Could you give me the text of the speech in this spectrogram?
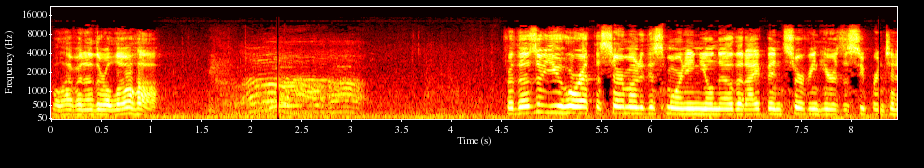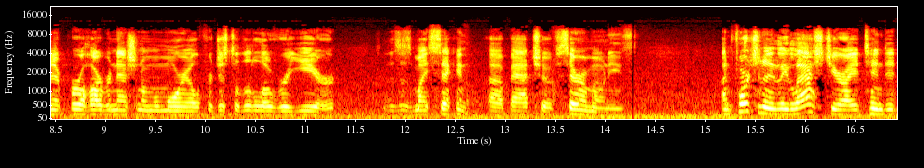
We'll have another aloha. For those of you who are at the ceremony this morning, you'll know that I've been serving here as the superintendent at Pearl Harbor National Memorial for just a little over a year. So this is my second uh, batch of ceremonies. Unfortunately, last year I attended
